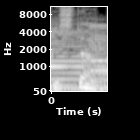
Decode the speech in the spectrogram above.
Bis dann.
